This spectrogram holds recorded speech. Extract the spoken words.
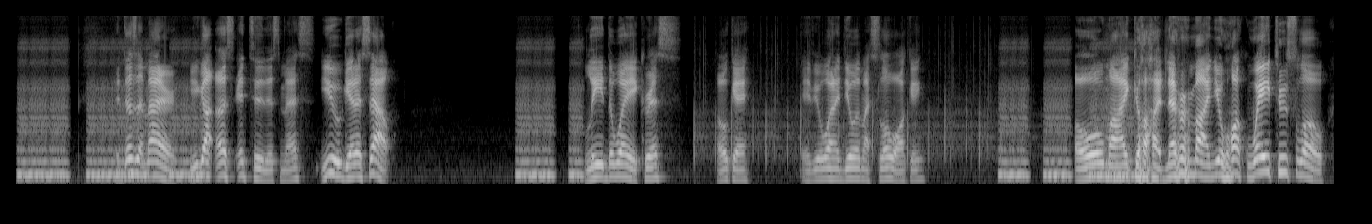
It doesn't matter. You got us into this mess. You get us out. Lead the way, Kris. Okay. If you want to deal with my slow walking. Oh my god, never mind. You walk way too slow.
